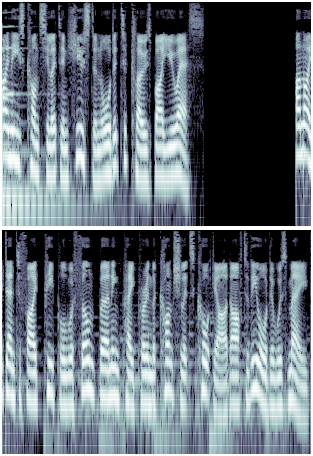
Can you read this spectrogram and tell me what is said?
Chinese consulate in Houston ordered to close by U.S. Unidentified people were filmed burning paper in the consulate's courtyard after the order was made.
